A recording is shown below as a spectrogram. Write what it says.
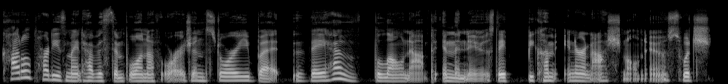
cuddle parties might have a simple enough origin story, but they have blown up in the news. They've become international news, which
